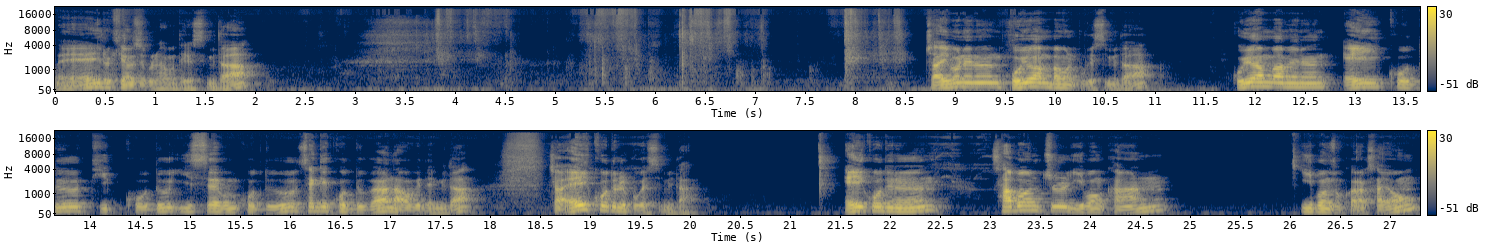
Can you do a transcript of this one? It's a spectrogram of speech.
네, 이렇게 연습을 하면 되겠습니다. 자, 이번에는 고요한 밤을 보겠습니다. 고요한 밤에는 A 코드, D 코드, E7 코드, 세 개 코드가 나오게 됩니다. 자, A 코드를 보겠습니다. A 코드는 4번 줄 2번 칸 2번 손가락 사용,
